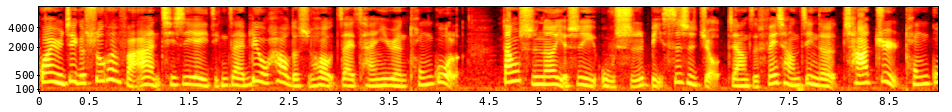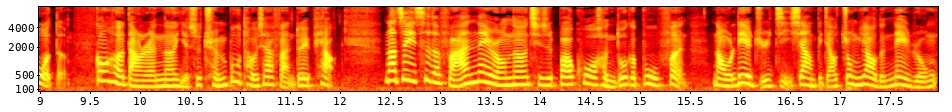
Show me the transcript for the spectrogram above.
关于这个纾困法案，其实也已经在六号的时候在参议院通过了。当时呢，也是以五十比四十九这样子非常近的差距通过的。共和党人呢，也是全部投下反对票。那这一次的法案内容呢，其实包括很多个部分。那我列举几项比较重要的内容。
